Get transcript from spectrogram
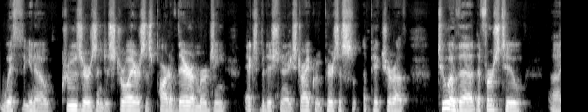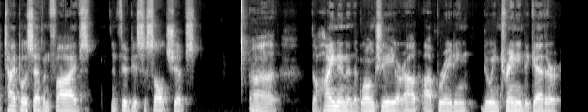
with you know cruisers and destroyers as part of their emerging expeditionary strike group. Here's a, a picture of two of the the first two uh, Type 075s amphibious assault ships. Uh, the Hainan and the Guangxi are out operating, doing training together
